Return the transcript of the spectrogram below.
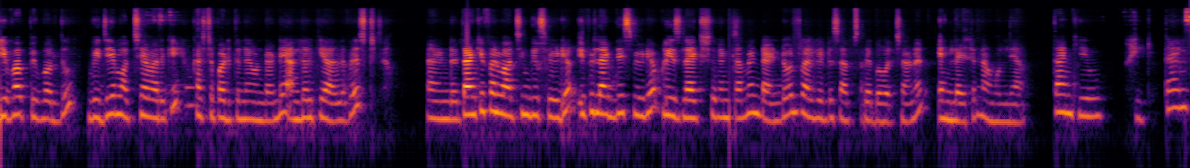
గివ్ అప్ ఇవ్వద్దు. విజయం వచ్చే వరకు కష్టపడుతూనే ఉండండి. అందరికీ all the best. And thank you for watching this video. If you like this video, please like, share and comment and don't forget to subscribe our channel Enlighten Amulya. Thank you. Thank you. Thanks.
